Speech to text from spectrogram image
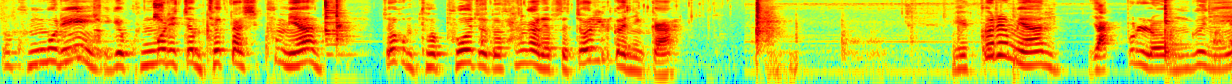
좀 국물이 이게 국물이 좀 적다 싶으면 조금 더 부어줘도 상관이 없어 졸일 거니까 이게 끓으면 약불로 은근히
